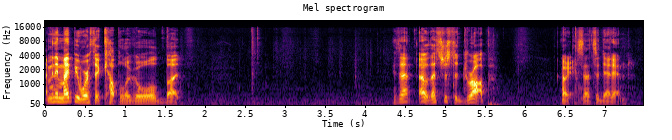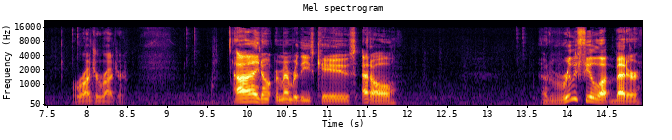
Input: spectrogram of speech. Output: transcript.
I mean, they might be worth a couple of gold, but... Is that... Oh, that's just a drop. Okay, so that's a dead end. Roger, roger. I don't remember these caves at all. I would really feel a lot better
